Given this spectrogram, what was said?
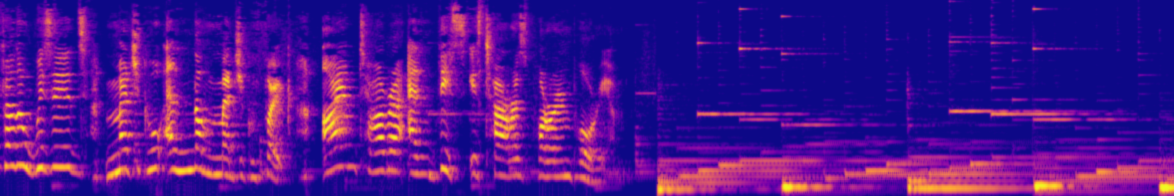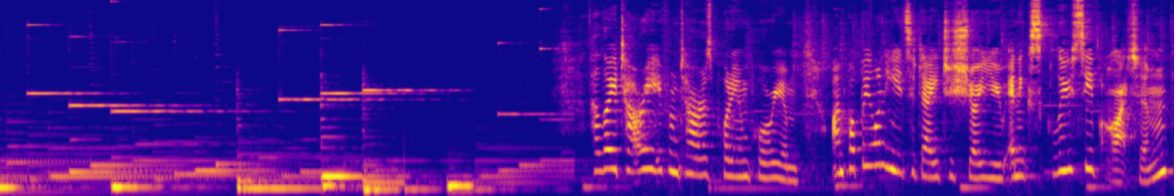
fellow wizards, magical and non-magical folk. I am Tara and this is Tara's Potter Emporium. Hello, Tara here from Tara's Potter Emporium. I'm popping on here today to show you an exclusive item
